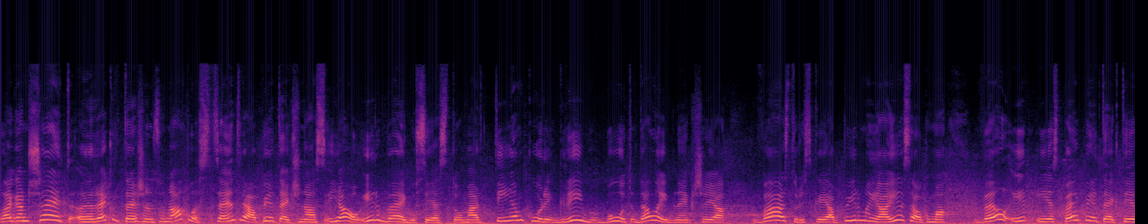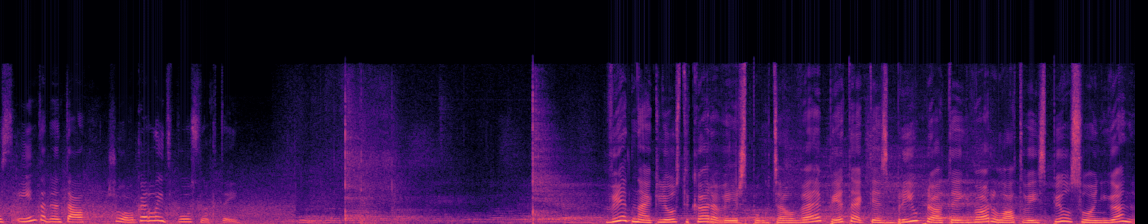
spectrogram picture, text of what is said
Lai gan šeit eh, rekrutēšanas un atlases centrā pieteikšanās jau ir beigusies, tomēr tiem, kuri grib būt dalībnieki šajā vēsturiskajā pirmajā iesaukumā, vēl ir iespēja pieteikties internetā šovakar līdz pusnaktī. Vietnē kļūsti karavīrs.lv pieteikties brīvprātīgi varu Latvijas pilsoņi gan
